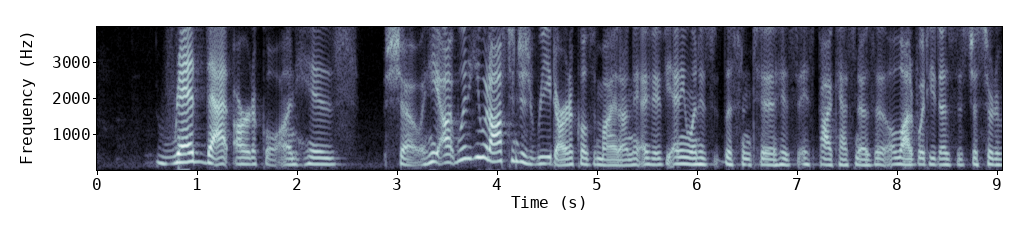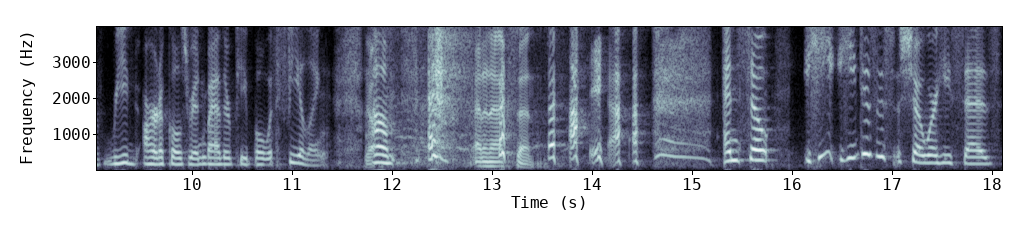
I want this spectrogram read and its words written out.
read that article on his show. And he uh, he would often just read articles of mine on if anyone who's listened to his his podcast knows that a lot of what he does is just sort of read articles written by other people with feeling. Yep. Um, and an accent. yeah. And so he he does this show where he says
